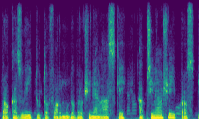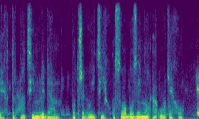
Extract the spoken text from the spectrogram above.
prokazují tuto formu dobročinné lásky a přinášejí prospěch trpícím lidem, potřebujících osvobození a útěchu. E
